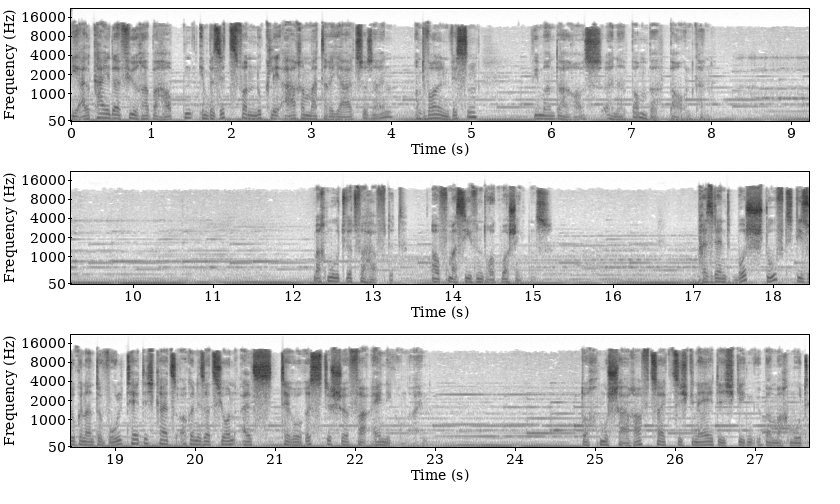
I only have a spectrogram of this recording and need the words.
Die Al-Qaida-Führer behaupten, im Besitz von nuklearem Material zu sein und wollen wissen, wie man daraus eine Bombe bauen kann. Mahmoud wird verhaftet, auf massiven Druck Washingtons. Präsident Bush stuft die sogenannte Wohltätigkeitsorganisation als terroristische Vereinigung ein. Doch Musharraf zeigt sich gnädig gegenüber Mahmoud.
